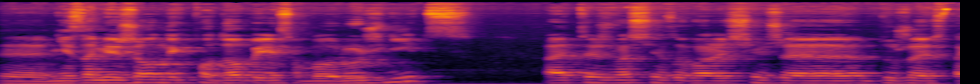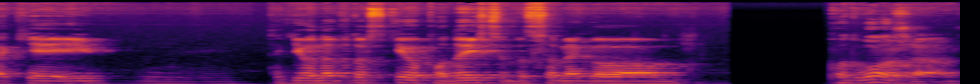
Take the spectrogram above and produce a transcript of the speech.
y, niezamierzonych podobieństw albo różnic, ale też właśnie zauważyliśmy, że dużo jest takiej, mm, takiego nowatorskiego podejścia do samego podłoża.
